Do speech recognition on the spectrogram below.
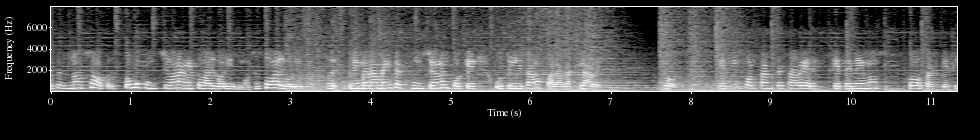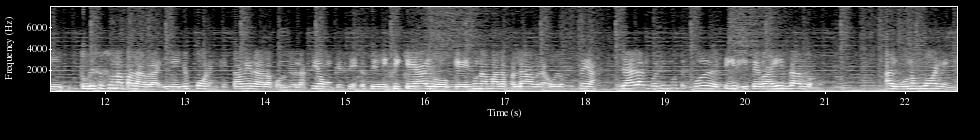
Entonces, nosotros, ¿cómo funcionan estos algoritmos? Estos algoritmos pues, primeramente funcionan porque utilizamos palabras clave. Dos, es importante saber que tenemos cosas que si tú dices una palabra y ellos ponen que está vedada por violación, que signifique algo, que es una mala palabra o lo que sea, ya el algoritmo te puede decir y te va a ir dando algunos warnings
